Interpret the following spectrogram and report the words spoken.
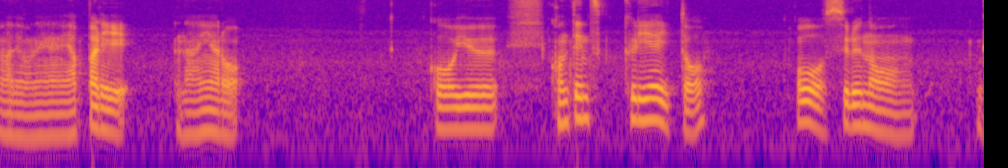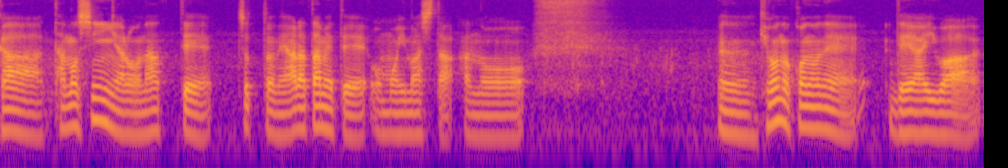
まあでもねやっぱりなんやろこういうコンテンツクリエイトをするのが楽しいんやろうなってちょっとね改めて思いました。あのうん今日のこのね出会いは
